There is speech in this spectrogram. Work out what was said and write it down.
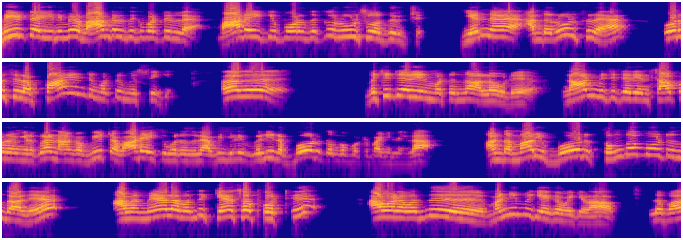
வீட்டை இனிமே வாங்குறதுக்கு மட்டும் இல்ல வாடகைக்கு போறதுக்கு ரூல்ஸ் வந்துருச்சு. என்ன? அந்த ரூல்ஸ்ல ஒரு சில பாயிண்ட் மட்டும் மிஸ்டேக் அதாவது வெஜிடேரியன் மட்டும்தான் அலௌடு நான் வெஜிடேரியன் சாப்பிட்றவங்களுக்குலாம் நாங்கள் வீட்டை வாடகைக்கு விடுறதில்ல அப்படின்னு சொல்லி வெளியில போர்டு தொங்க போட்டிருப்பாங்க இல்லைங்களா? அந்த மாதிரி போர்டு தொங்க போட்டிருந்தாலே அவன் மேலே வந்து கேஸை போட்டு அவனை வந்து மன்னிப்பு கேட்க வைக்கலாம். இல்லைப்பா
